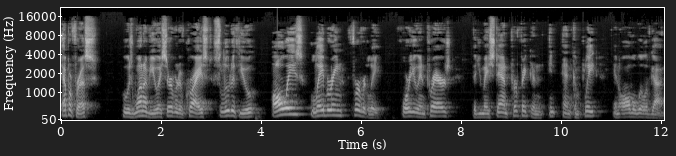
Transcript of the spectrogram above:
Epaphras, who is one of you, a servant of Christ, saluteth you, always laboring fervently for you in prayers, that you may stand perfect and, and complete in all the will of God.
